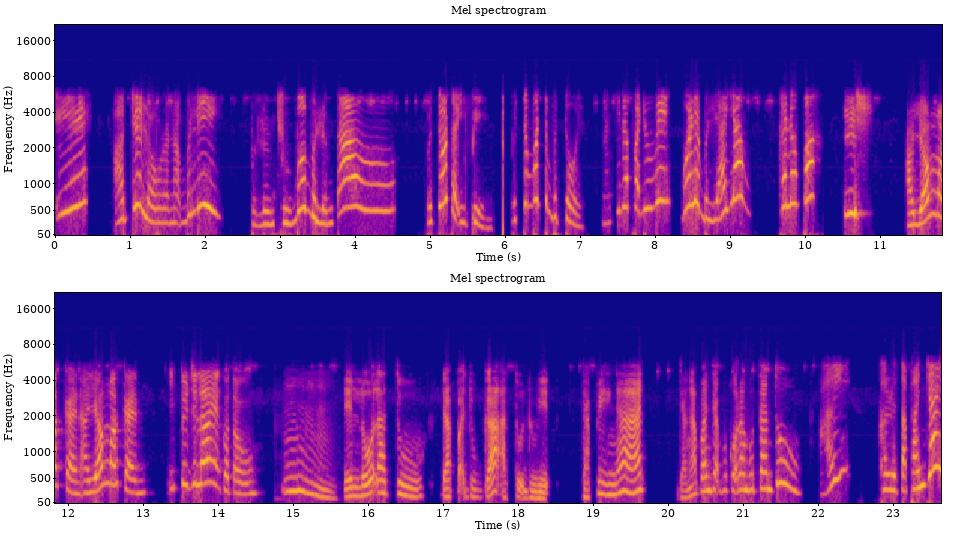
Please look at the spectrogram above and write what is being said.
Eh, adalah orang nak beli. Belum cuba, belum tahu. Betul tak, Iping? Betul-betul-betul. Nanti dapat duit, boleh beli ayam. Kenapa? Ish. Ayam makan, ayam makan. Itu je lah yang kau tahu. Hmm, eloklah tu. Dapat juga atuk duit. Tapi ingat, jangan panjat pokok rambutan tu. Ai, kalau tak panjat,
